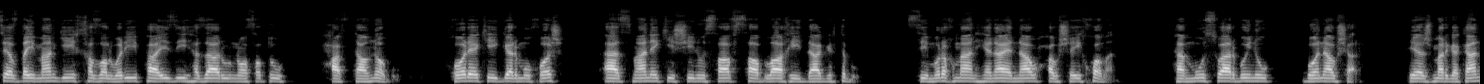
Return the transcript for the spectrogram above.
سێزدەی مانگی خەزەڵوەری پاییزی 1970 بوو خۆرێکی گەرم و خۆش ئاسمانێکی شین و ساف سابڵاغی داگرتبوو سیمرغمان هێنایە ناو حەوشەی خۆمان هەموو سوار بووین و بۆ ناوشار پێشمەرگەکان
